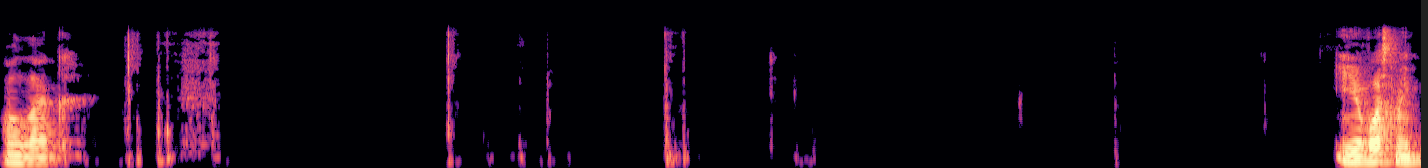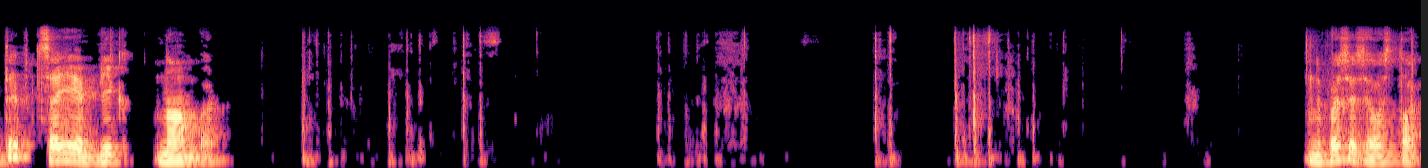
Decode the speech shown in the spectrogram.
Олег. І восьмий тип це є big number. Написується ось так.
